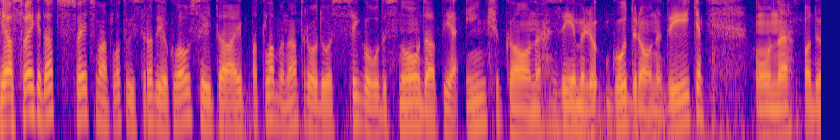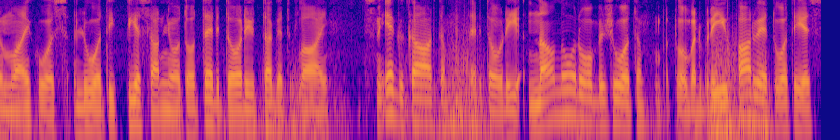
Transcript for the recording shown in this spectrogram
Jā, sveiki, Dārts! Sveicināt Latvijas radio klausītāji! Pat labi atrodos Siguldas novadā pie Inčukalna ziemeļu gudrona dīķa, un padomu laikos ļoti piesārņoto teritoriju tagad klāja sniega kārta, teritorija nav norobežota, par to var brīvi pārvietoties.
